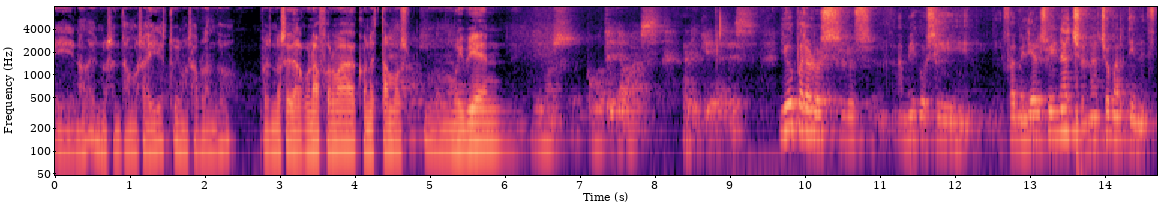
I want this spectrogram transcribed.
y nada, nos sentamos ahí estuvimos hablando. Pues no sé, de alguna forma conectamos muy bien. Dinos cómo te llamas, quién eres. Yo para los, los amigos y familiares soy Nacho, Nacho Martínez,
